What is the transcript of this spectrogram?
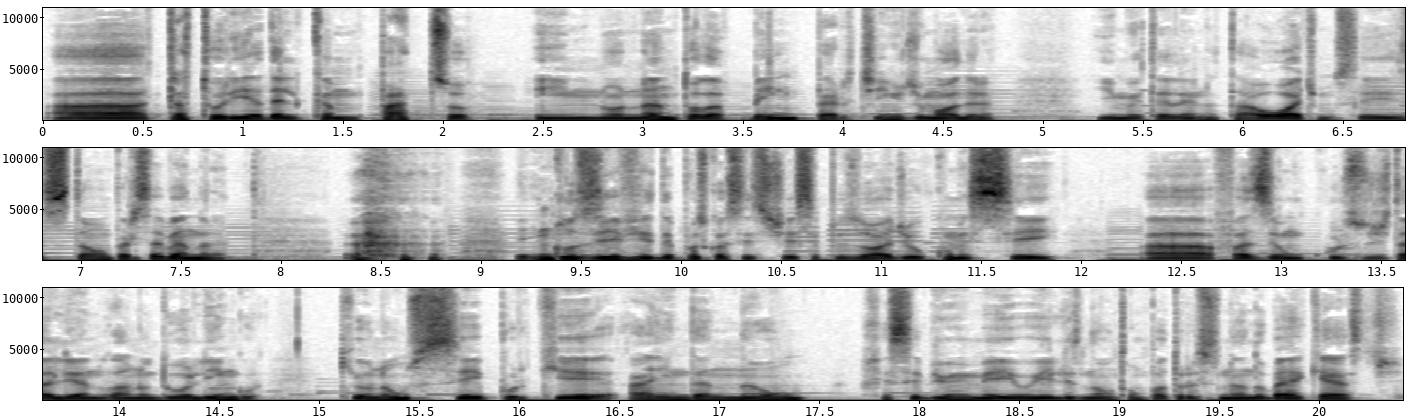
a Trattoria del Campazzo, em Nonantola, bem pertinho de Modena. E meu italiano tá ótimo, vocês estão percebendo, né? Inclusive, depois que eu assisti esse episódio, eu comecei a fazer um curso de italiano lá no Duolingo, que eu não sei porque ainda não recebi um e-mail e eles não estão patrocinando o Biacast.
